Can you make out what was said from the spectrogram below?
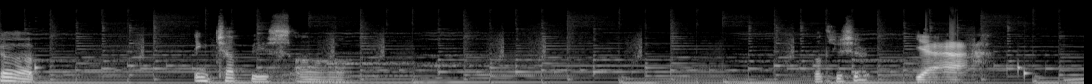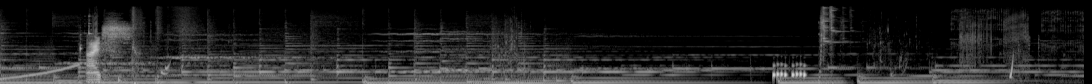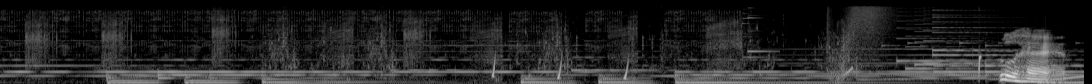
Chub. I think Chub is uh not sure. Yeah. Nice. Bullhead.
